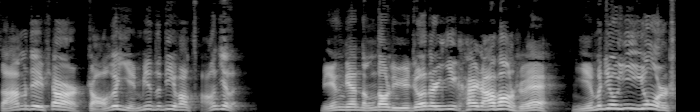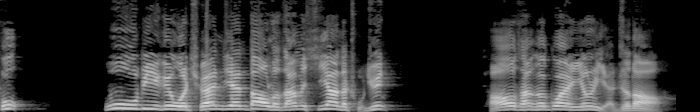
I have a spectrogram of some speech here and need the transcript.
咱们这片找个隐蔽的地方藏起来。明天等到吕哲那一开闸放水，你们就一拥而出，务必给我全歼到了咱们西岸的楚军。曹参和灌婴也知道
